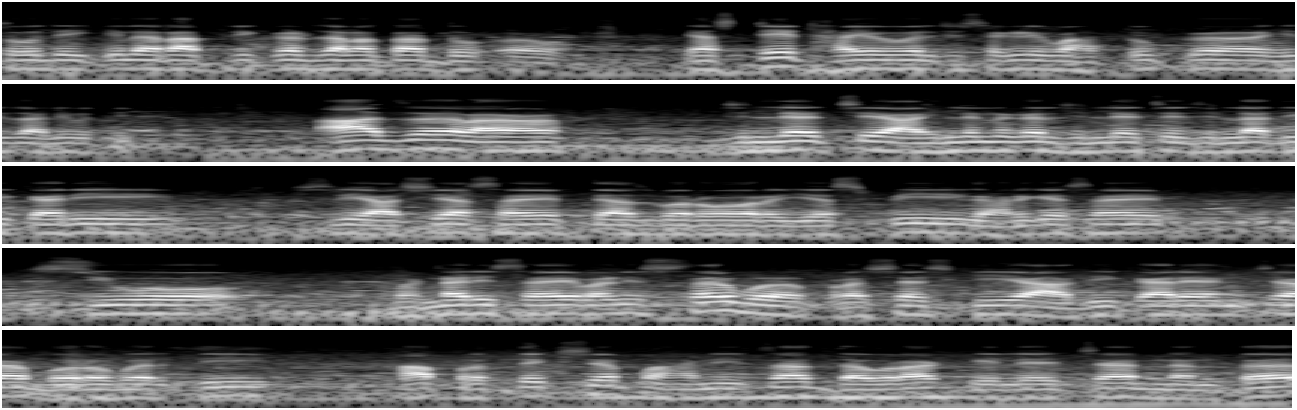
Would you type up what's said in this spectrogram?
तो देखील रात्री कट झाला होता. दो या स्टेट हायवेवरची सगळी वाहतूक ही झाली होती. आज रा जिल्ह्याचे अहिल्यानगर जिल्ह्याचे जिल्हाधिकारी श्री आशिया साहेब त्याचबरोबर एस पी घारगे साहेब सी ओ भंडारी साहेब आणि सर्व प्रशासकीय अधिकाऱ्यांच्या बरोबरती हा प्रत्यक्ष पाहणीचा दौरा केल्याच्यानंतर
